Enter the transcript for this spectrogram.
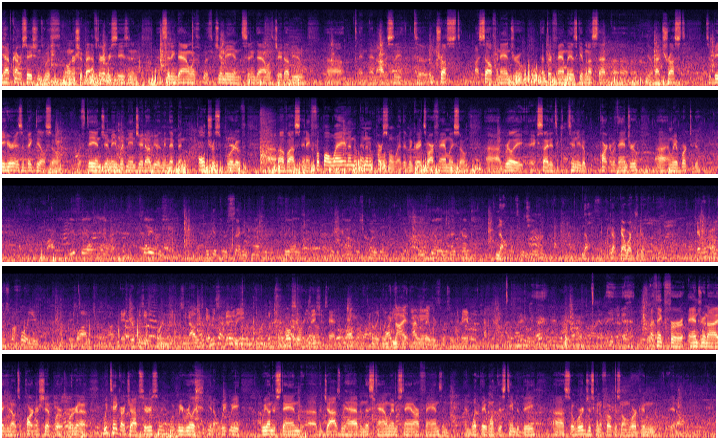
you have conversations with ownership after every season and, and sitting down with, with Jimmy and sitting down with JW uh, and, and obviously to entrust myself and Andrew that their family has given us that uh, you know that trust to be here is a big deal. So with Dee and Jimmy, Whitney and JW, I mean they've been ultra supportive uh, of us in a football way and in a, and in a, personal way. They've been great to our family. So uh, really excited to continue to partner with Andrew, uh, and we have work to do. Do you feel, you know, players who get their second contract feel they've accomplished quite a bit? Do you feel as a head coach No, it's an achievement? no, got, got work to do. Kevin, I mean, before you, there's a lot of turnover at your position. So now there's going to be stability that most organizations had in a long, long time. Why No, I, think I you was able to switch it. I think for Andrew and I, you know, it's a partnership where we're gonna we take our job seriously. We, really, you know, we we, we understand uh, the jobs we have in this town. We understand our fans and and what they want this team to be. Uh, so we're just gonna focus on working, you know,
